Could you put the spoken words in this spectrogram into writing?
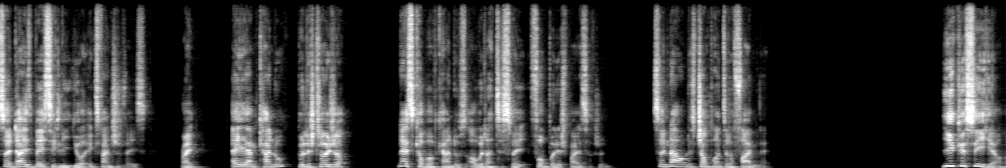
So that is basically your expansion phase, right? 8am candle, bullish closure. Next couple of candles I would anticipate for bullish price action. So now let's jump onto the 5 minute. You can see here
